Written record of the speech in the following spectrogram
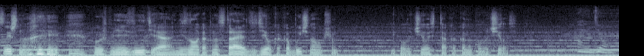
Слышно. Вы уж меня извините, я не знал, как настраивать. Сделал как обычно, в общем. И получилось так, как оно получилось. Пойдем.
